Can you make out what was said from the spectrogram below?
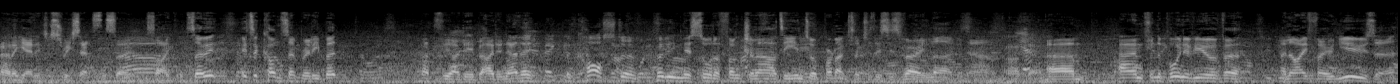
And again, it just resets the cycle. So it, it's a concept, really, but that's the idea behind it. Now, the, the, cost of putting this sort of functionality into a product such as this is very low now. Okay. Um, and from the point of view of a, an iPhone user,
